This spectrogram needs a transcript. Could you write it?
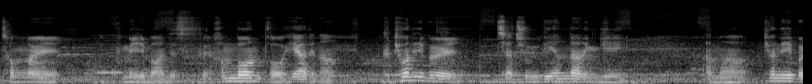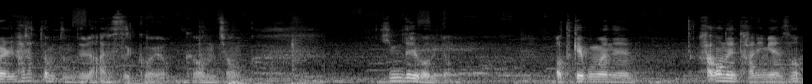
정말 고민이 많이 됐었어요. 한 번 더 해야 되나? 그 편입을 제가 준비한다는 게 아마 편입을 하셨던 분들은 아셨을 거예요. 그 엄청 힘들거든요. 어떻게 보면은 학원을 다니면서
